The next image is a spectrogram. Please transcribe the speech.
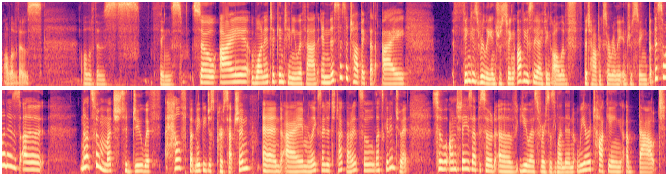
all of those all of those things. So I wanted to continue with that. And this is a topic that I think is really interesting. Obviously, I think all of the topics are really interesting, but this one is uh, not so much to do with health, but maybe just perception. And I'm really excited to talk about it. So let's get into it. So, on today's episode of US versus London, we are talking about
